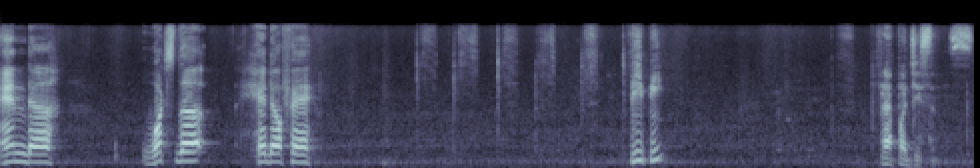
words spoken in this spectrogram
And uh, what's the head of a PP? Prepositions.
